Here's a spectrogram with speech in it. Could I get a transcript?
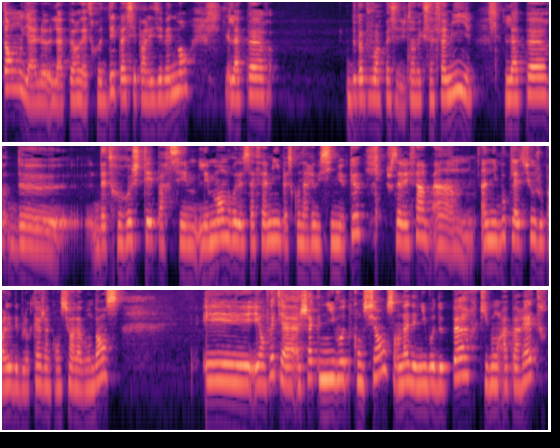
temps, il y a la peur d'être dépassé par les événements, la peur de pas pouvoir passer du temps avec sa famille, la peur de d'être rejeté par les membres de sa famille parce qu'on a réussi mieux qu'eux. Je vous avais fait un, un, e-book là-dessus où je vous parlais des blocages inconscients à l'abondance. Et, en fait, à chaque niveau de conscience, on a des niveaux de peur qui vont apparaître.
